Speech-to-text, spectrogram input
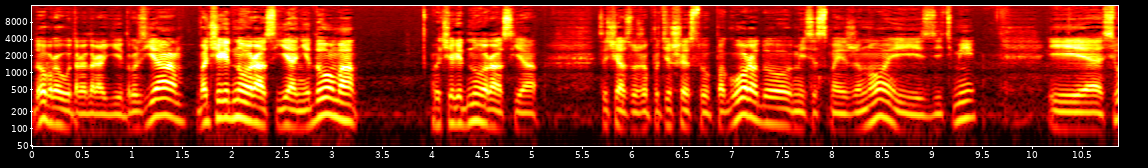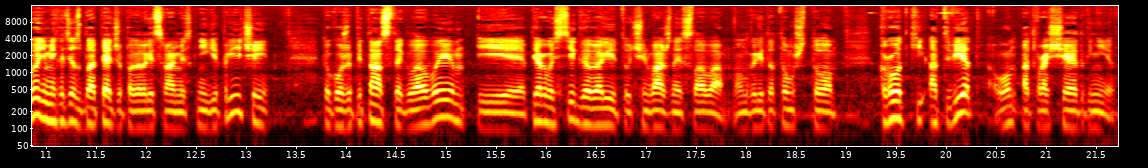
Доброе утро, дорогие друзья. В очередной раз я не дома. В очередной раз я сейчас уже путешествую по городу вместе с моей женой и с детьми. И сегодня мне хотелось бы опять же поговорить с вами с книги притчей, только уже 15 главы. И первый стих говорит очень важные слова. Он говорит о том, что кроткий ответ, он отвращает гнев,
